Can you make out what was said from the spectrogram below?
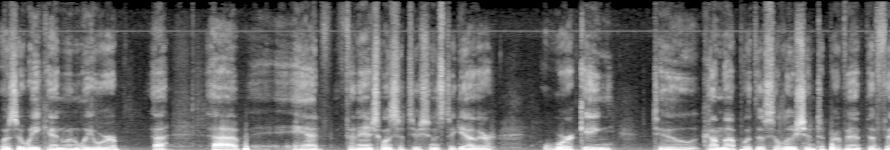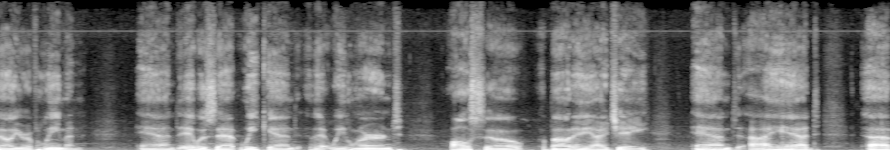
was a weekend when we were, uh, uh, had financial institutions together working to come up with a solution to prevent the failure of Lehman. And it was that weekend that we learned also about AIG. And I had uh,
